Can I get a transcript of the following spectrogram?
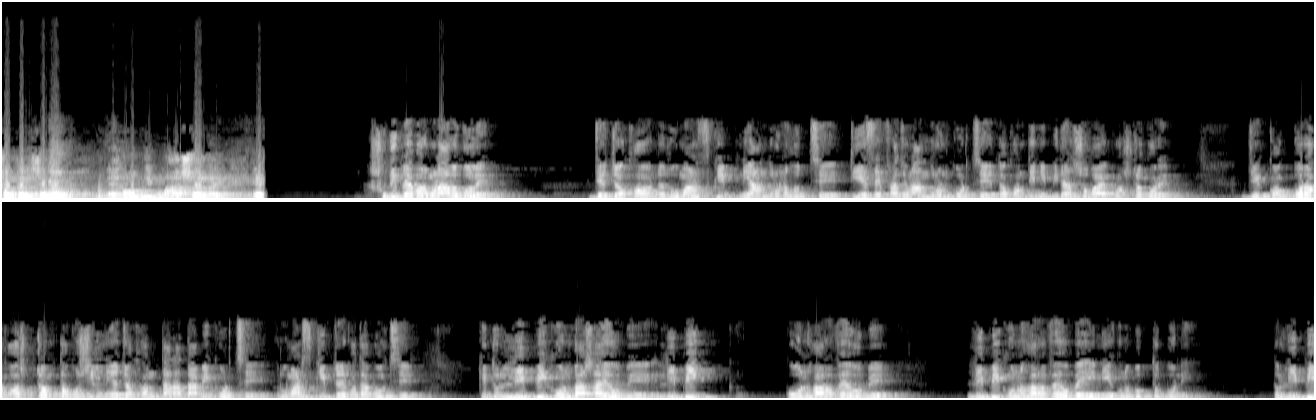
সরকারি সময়। এখন অব্দি পাশ হয় নাই। সুদীপ আরও বলেন যে যখন রোমান স্ক্রিপ্ট নিয়ে আন্দোলন হচ্ছে টিএসএফরা যখন আন্দোলন করছে, তখন তিনি বিধানসভায় প্রশ্ন করেন যে ককবরক অষ্টম তহসিল নিয়ে যখন তারা দাবি করছে, রোমান স্ক্রিপ্টের কথা বলছে, কিন্তু লিপি কোন ভাষায় হবে, লিপি কোন হরফে হবে, লিপি কোন হরফে হবে এই নিয়ে কোনো বক্তব্য নেই। তো লিপি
